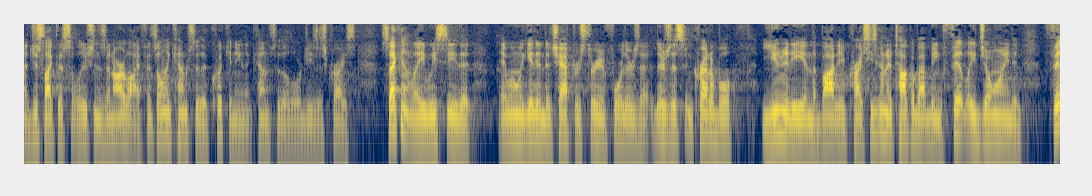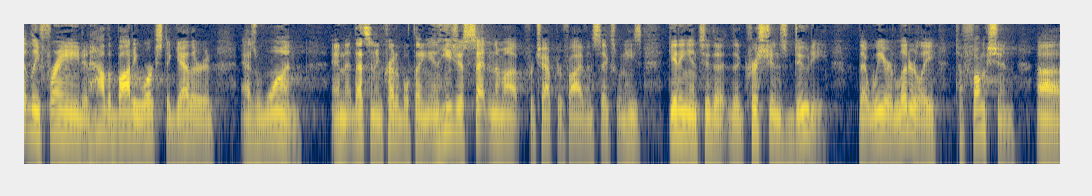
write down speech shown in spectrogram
Uh, just like the solutions in our life, it only comes through the quickening that comes through the Lord Jesus Christ. Secondly, we see that and when we get into chapters 3 and 4, there's, a, there's this incredible unity in the body of Christ. He's going to talk about being fitly joined and fitly framed and how the body works together and as one. And that's an incredible thing. And he's just setting them up for chapter 5 and 6 when he's getting into the, the Christian's duty that we are literally to function. Uh,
